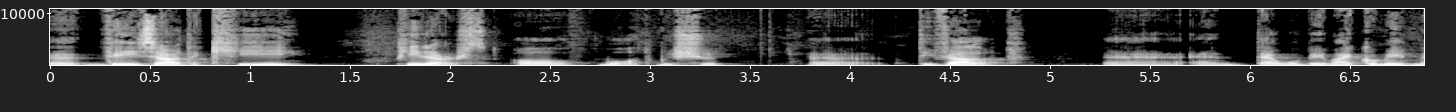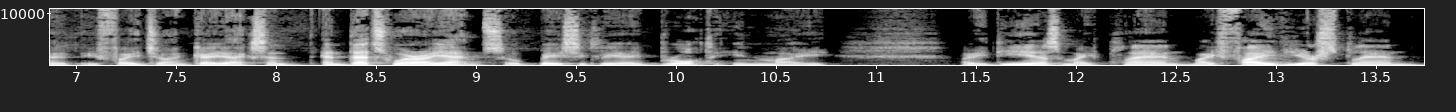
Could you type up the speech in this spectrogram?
uh, these are the key pillars of what we should uh, develop. Uh, and that will be my commitment if I join GaiaX. And, and that's where I am. So basically, I brought in my ideas, my plan, my five years plan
